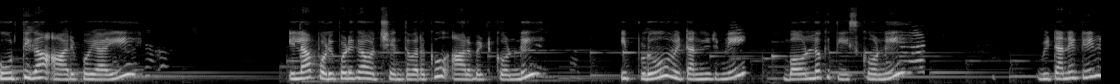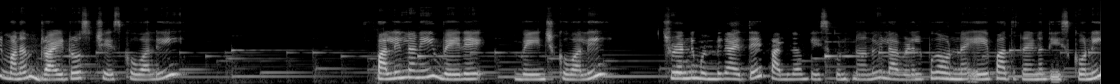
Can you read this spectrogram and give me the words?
పూర్తిగా ఆరిపోయాయి. ఇలా పొడి పొడిగా వచ్చేంత వరకు ఆరబెట్టుకోండి. ఇప్పుడు వీటన్నిటిని బౌల్లోకి తీసుకొని వీటన్నిటిని మనం డ్రై రోస్ట్ చేసుకోవాలి. పల్లీలని వేరే వేయించుకోవాలి. చూడండి ముందుగా అయితే పల్లీలను తీసుకుంటున్నాను. ఇలా వెడల్పుగా ఉన్న ఏ పాత్రనైనా తీసుకొని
